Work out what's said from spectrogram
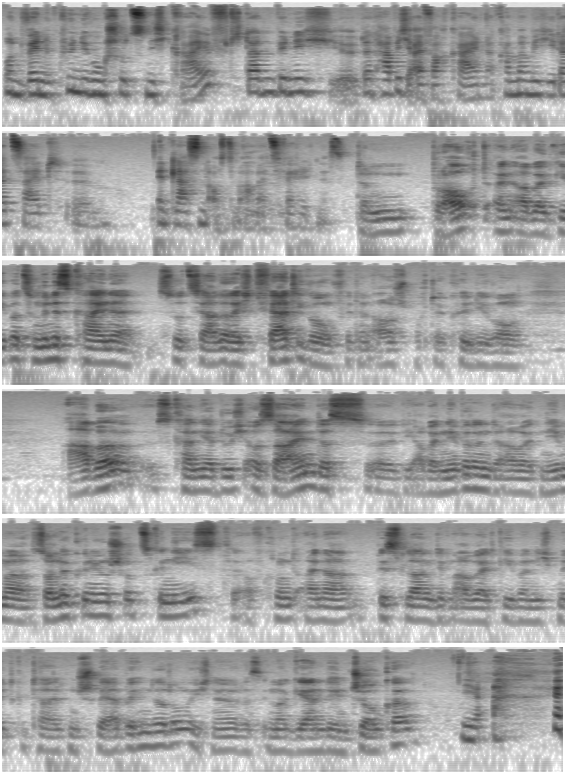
Und wenn Kündigungsschutz nicht greift, dann bin ich, äh, dann habe ich einfach keinen. Da kann man mich jederzeit ähm, entlassen aus dem Arbeitsverhältnis. Dann braucht ein Arbeitgeber zumindest keine soziale Rechtfertigung für den Ausspruch der Kündigung. Aber es kann ja durchaus sein, dass äh, die Arbeitnehmerin, der Arbeitnehmer Sonderkündigungsschutz genießt, aufgrund einer bislang dem Arbeitgeber nicht mitgeteilten Schwerbehinderung. Ich nenne das immer gern den Joker. Ja.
